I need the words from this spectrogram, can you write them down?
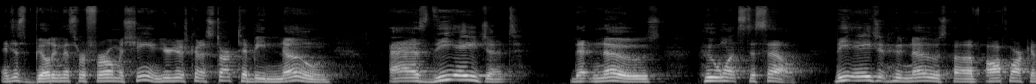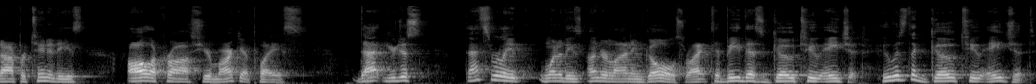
and just building this referral machine. You're just going to start to be known as the agent that knows who wants to sell, the agent who knows of off market opportunities all across your marketplace. That you're just, that's really one of these underlining goals, right? To be this go to agent. Who is the go to agent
